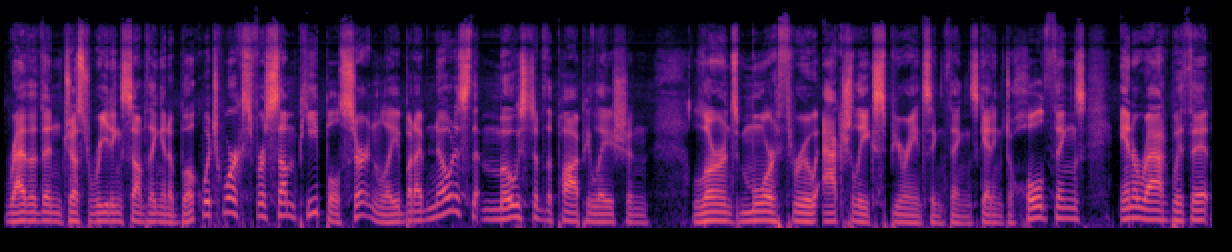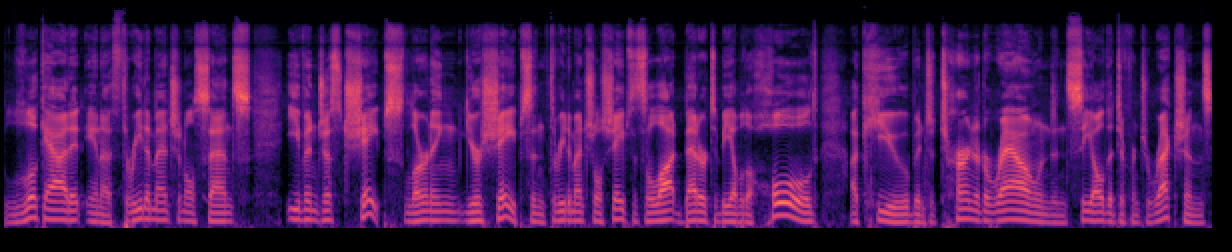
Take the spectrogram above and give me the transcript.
rather than just reading something in a book which works for some people certainly but i've noticed that most of the population learns more through actually experiencing things, getting to hold things, interact with it, look at it in a three dimensional sense, even just shapes, learning your shapes and three dimensional shapes. It's a lot better to be able to hold a cube and to turn it around and see all the different directions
